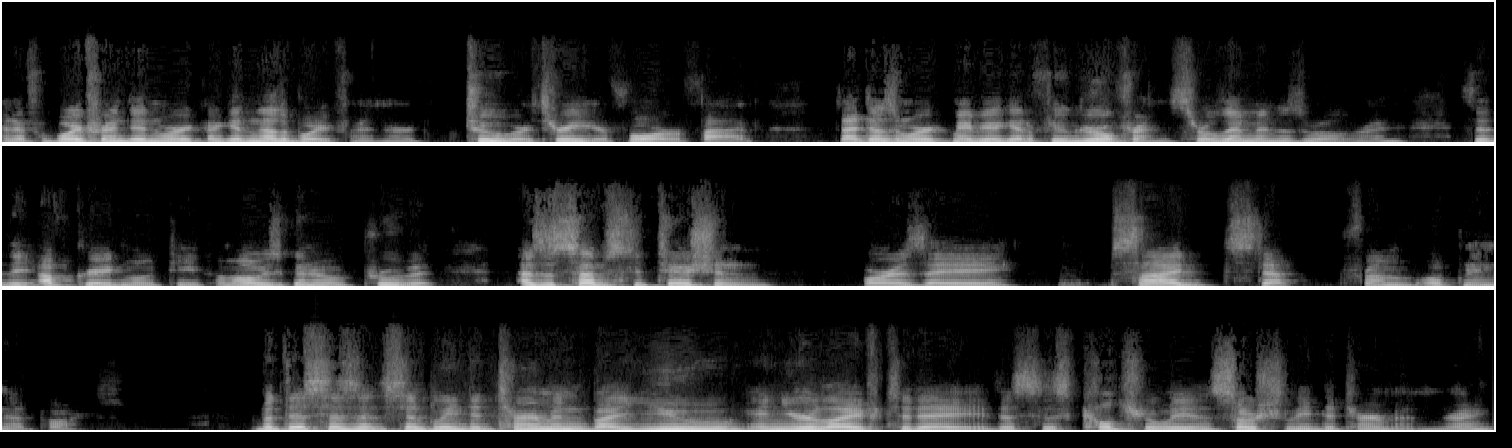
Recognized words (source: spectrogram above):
And if a boyfriend didn't work, I get another boyfriend, or two, or three, or four, or five. If that doesn't work, maybe I get a few girlfriends, throw them in as well, right? So the upgrade motif, I'm always going to improve it as a substitution or as a side step from opening that box. But this isn't simply determined by you in your life today. This is culturally and socially determined, right?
